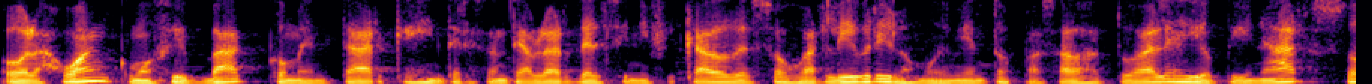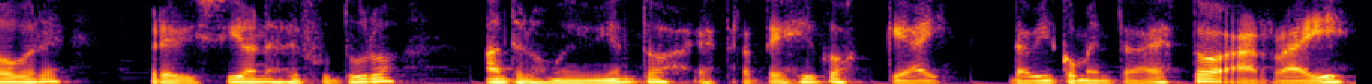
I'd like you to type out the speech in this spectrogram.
hola Juan, como feedback comentar que es interesante hablar del significado del software libre y los movimientos pasados actuales y opinar sobre previsiones de futuro ante los movimientos estratégicos que hay. David comenta esto a raíz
